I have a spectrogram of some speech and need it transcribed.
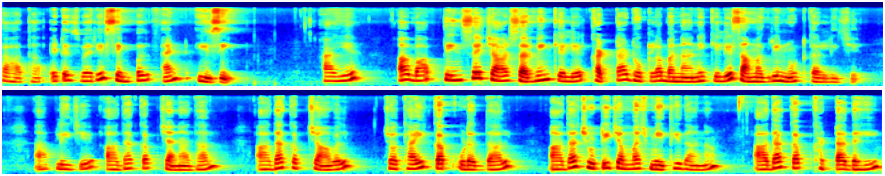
कहा था it is very simple and easy आइए, अब आप तीन से चार सर्विंग के लिए खट्टा ढोकला बनाने के लिए सामग्री नोट कर लीजिए। आप लीजिए आधा कप चना दाल, आधा कप चावल, चौथाई कप उड़द दाल, आधा छोटी चम्मच मेथी दाना, आधा कप खट्टा दही,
